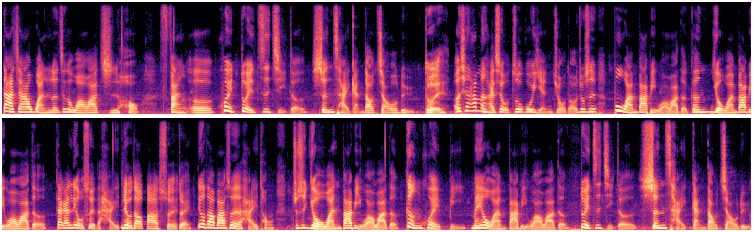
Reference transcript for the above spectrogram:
大家玩了这个娃娃之后。反而会对自己的身材感到焦虑，对，而且他们还是有做过研究的，就是不玩芭比娃娃的跟有玩芭比娃娃的，大概六岁的孩童，六到八岁，对，六到八岁的孩童，就是有玩芭比娃娃的，更会比没有玩芭比娃娃的对自己的身材感到焦虑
